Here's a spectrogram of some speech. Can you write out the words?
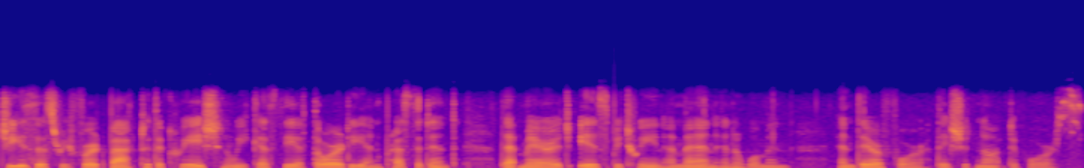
Jesus referred back to the creation week as the authority and precedent that marriage is between a man and a woman, and therefore they should not divorce.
